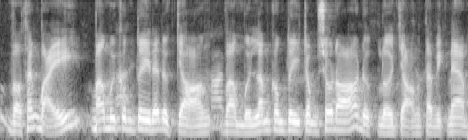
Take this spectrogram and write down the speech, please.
Vào tháng 7, 30 công ty đã được chọn và 15 công ty trong số đó được lựa chọn tại Việt Nam.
